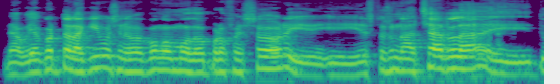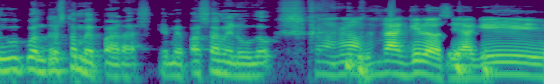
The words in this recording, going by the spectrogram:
voy a cortar aquí, pues si no me pongo en modo profesor y, esto es una charla y tú cuando esto me paras, que me pasa a menudo. tranquilo, si aquí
